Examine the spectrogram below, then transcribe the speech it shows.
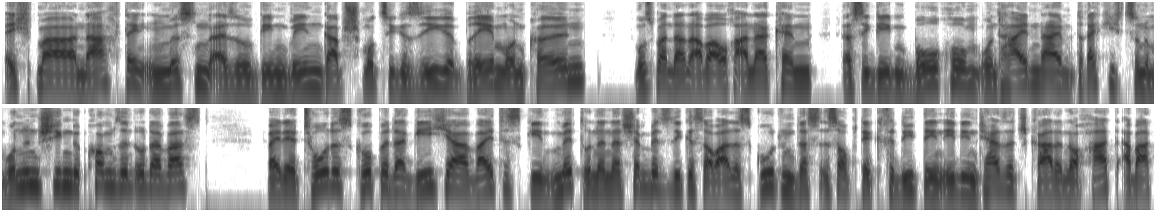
echt mal nachdenken müssen. Also gegen wen gab es schmutzige Siege? Bremen und Köln muss man dann aber auch anerkennen, dass sie gegen Bochum und Heidenheim dreckig zu einem Unentschieden gekommen sind oder was? Bei der Todesgruppe, da gehe ich ja weitestgehend mit und in der Champions League ist auch alles gut und das ist auch der Kredit, den Edin Terzic gerade noch hat, aber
